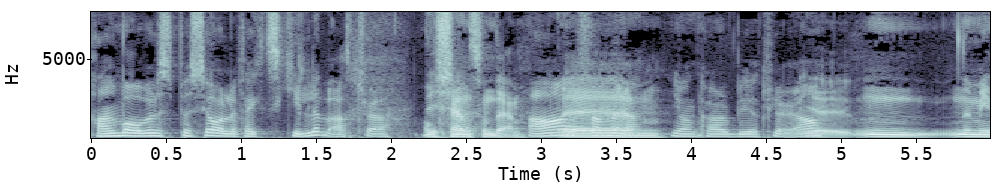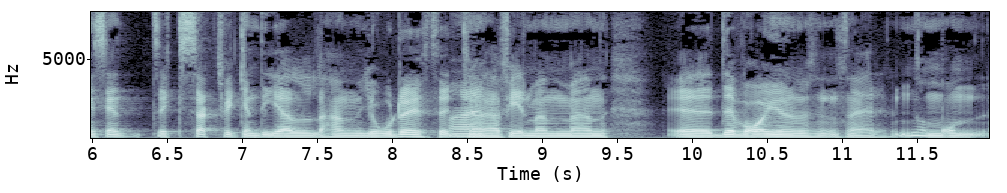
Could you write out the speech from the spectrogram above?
Han var väl specialeffektskille, va? Tror jag. Det Också. känns som det. Ja, jag för mig Ehm, det. John Carl Buechler. Ja. eh, mm, Nu minns jag inte exakt vilken del han gjorde till, Nej. den här filmen, men eh, det var ju en sån här, någon mon,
